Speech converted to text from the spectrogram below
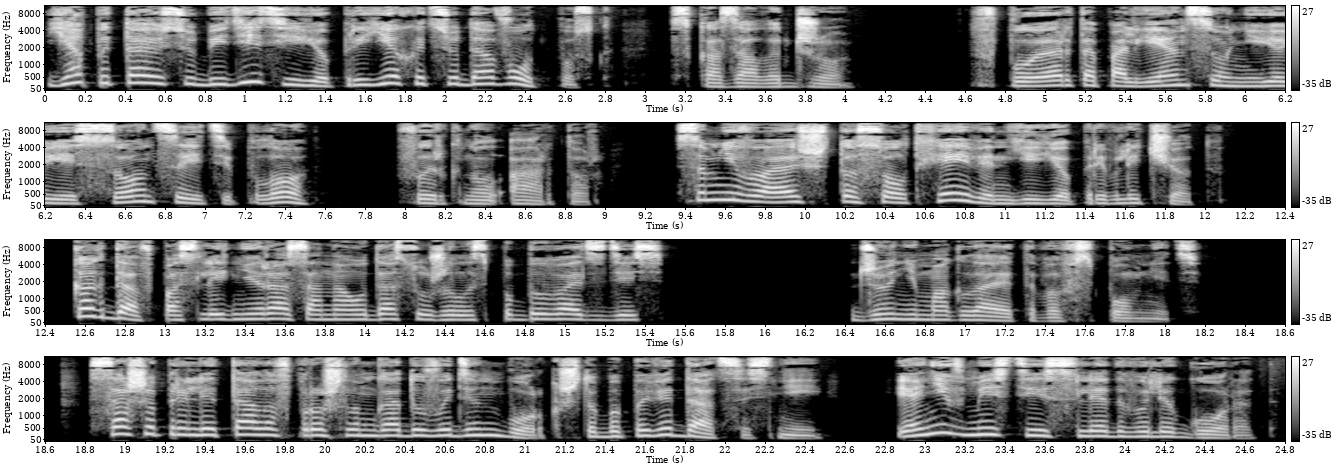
«Я пытаюсь убедить ее приехать сюда в отпуск», — сказала Джо. «В Пуэрто-Пальенсо у нее есть солнце и тепло», — фыркнул Артур. «Сомневаюсь, что Солтхейвен ее привлечет». Когда в последний раз она удосужилась побывать здесь? Джо не могла этого вспомнить. Саша прилетала в прошлом году в Эдинбург, чтобы повидаться с ней, и они вместе исследовали город.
